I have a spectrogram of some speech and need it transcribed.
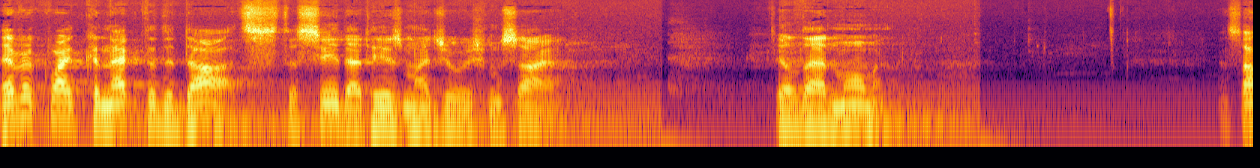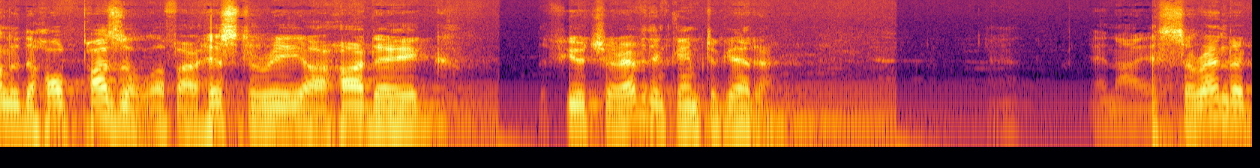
never quite connected the dots to see that he is my Jewish Messiah till that moment. And suddenly the whole puzzle of our history, our heartache, the future, everything came together. And I surrendered.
